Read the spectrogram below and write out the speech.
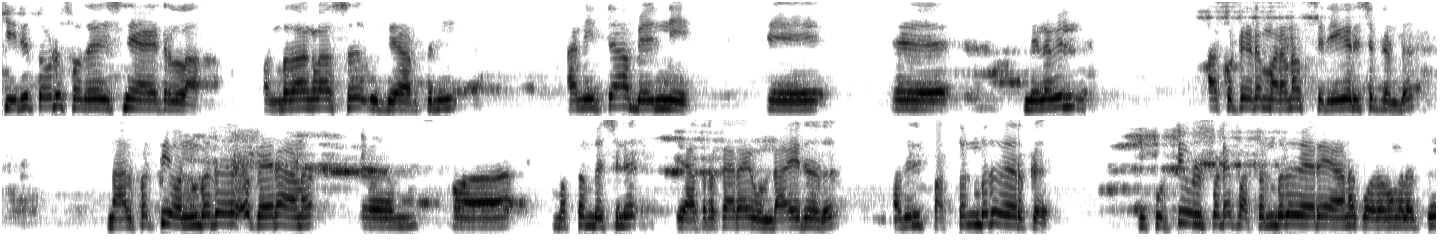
കിരുത്തോട് സ്വദേശിനിയായിട്ടുള്ള ഒൻപതാം ക്ലാസ് വിദ്യാർത്ഥിനി അനിറ്റ ബെന്നി നിലവിൽ ആ കുട്ടിയുടെ മരണം സ്ഥിരീകരിച്ചിട്ടുണ്ട്. നാൽപ്പത്തി ഒൻപത് പേരാണ് മൊത്തം ബസ്സിൽ യാത്രക്കാരായി ഉണ്ടായിരുന്നത്. അതിൽ പത്തൊൻപത് പേർക്ക് ഈ കുട്ടി ഉൾപ്പെടെ പത്തൊൻപത് പേരെയാണ് കോതമംഗലത്ത്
